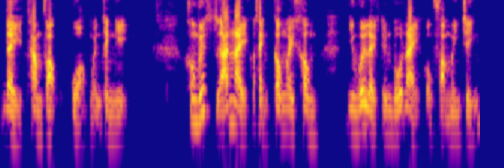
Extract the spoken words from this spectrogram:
đầy tham vọng của Nguyễn Thành Nghị. Không biết dự án này có thành công hay không, nhưng với lời tuyên bố này của ông Phạm Minh Chính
